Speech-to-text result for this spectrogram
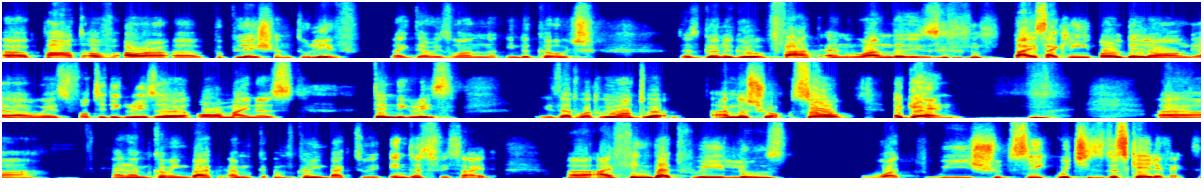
a part of our uh, population to live. Like there is one in the coach that's going to go fat and one that is bicycling all day long uh, with 40 degrees uh, or minus 10 degrees. Is that what we want? I'm not sure. So again, uh, and I'm coming back, I'm, I'm coming back to industry side. Uh, I think that we lose what we should seek, which is the scale effect.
